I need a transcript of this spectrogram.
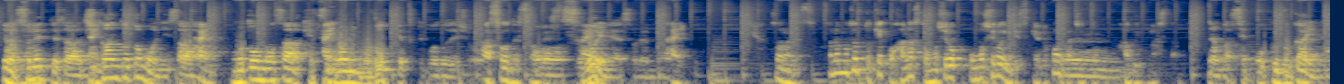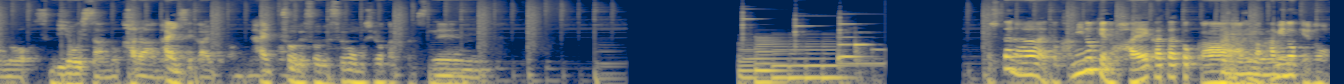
でもそれってさ、い時間とともにさ、はい元のさ、結合に戻っていくってことでしょ、あ、そうです、そうです。すごいね、それも。はい。はい。そうなんです。それもちょっと結構話すと面白面白いんですけど、今回ちょっと省きました。なんかせ奥深いね、あの、美容師さんのカラーはいの世界とかもね。はい、そうです、そうです。すごい面白かったですね。ね。そしたら、えっと髪の毛の生え方とか、うん。今髪の毛の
